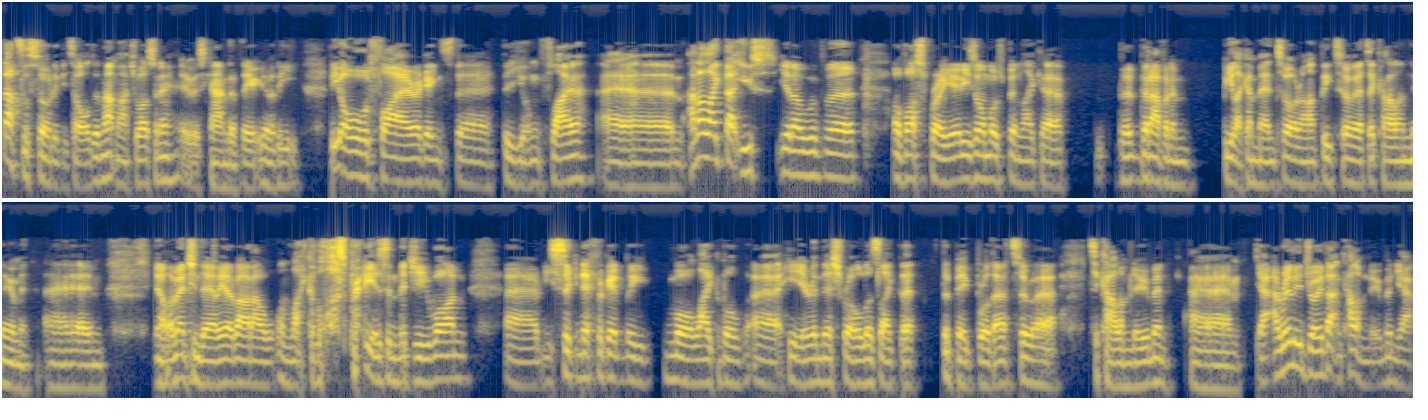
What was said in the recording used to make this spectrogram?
that's the story they told in that match, wasn't it? It was kind of the you know the the old flyer against the the young flyer, um, and I like that use you know of uh, of Ospreay. Here. He's almost been like a they're having him be like a mentor, aren't they, to uh, to Callum Newman? Um, you know, I mentioned earlier about how unlikable Ospreay is in the G1. Uh, he's significantly more likable uh, here in this role as like the the big brother to uh, to Callum Newman. Um, yeah, I really enjoyed that. And Callum Newman, yeah,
